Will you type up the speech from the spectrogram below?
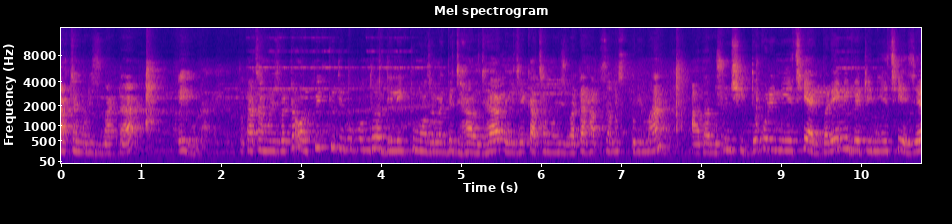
কাঁচামরিচ বাটা, এইগুলা। তো কাঁচামরিচ বাটা অল্প একটু দিব বন্ধুরা, দিলে একটু মজা লাগবে ঝাল ঝাল এই যে কাঁচামরিচ বাটা হাফ চামচ পরিমাণ আদা রসুন সিদ্ধ করে নিয়েছি, একবারে আমি বেটে নিয়েছি এই যে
